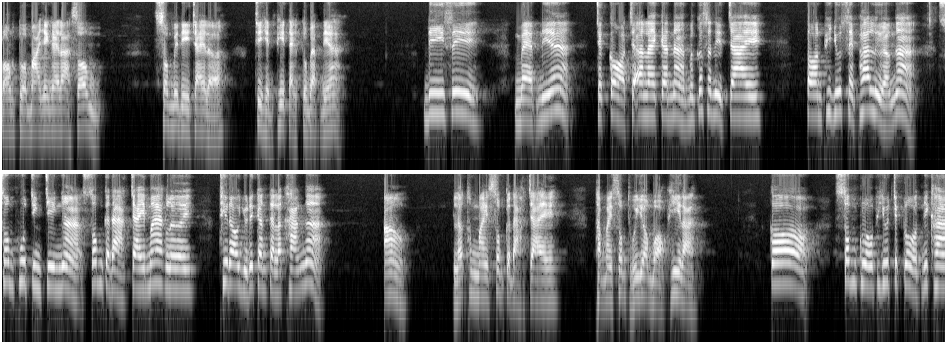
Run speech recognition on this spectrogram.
ปลอมตัวมายังไงล่ะส้ม ส้มไม่ดีใจเหรอ ที่เห็นพี่แต่งตัวแบบเนี้ย ดีสิ แบบเนี้ยจะกอดจะอะไรกันน่ะ มันก็สนิทใจ ตอนพี่ยุทธใส่ผ้าเหลืองอะ ส้มพูดจริง ๆอะส้มกระดากใจมากเลย ที่เราอยู่ด้วยกันแต่ละครั้งอะอ้าวแล้วทำไมส้มกระดากใจทำไมส้มถึงไม่ยอมบอกพี่ล่ะ ก็ส้มกลัวพี่ยุทธจะโกรธนี่คะ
